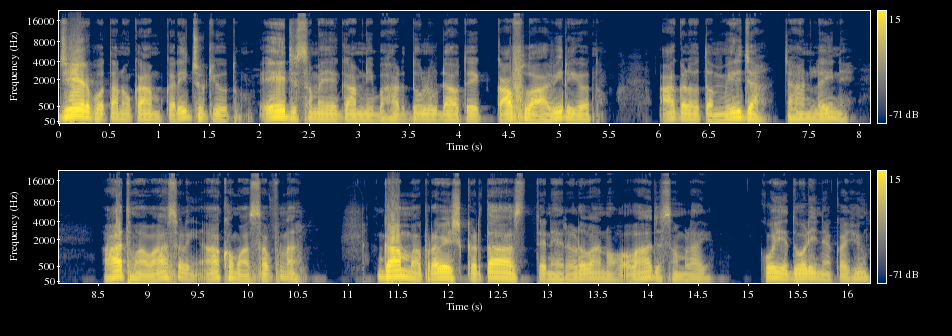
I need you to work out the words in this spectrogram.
ઝેર પોતાનું કામ કરી ચૂક્યું હતું. એ જ સમયે ગામની બહાર ધૂળ ઉડાવતો એક કાફલો આવી રહ્યો હતો. આગળ હતો મિર્જા જાન લઈને હાથમાં વાંસળી, આંખોમાં સપના, ગામમાં પ્રવેશ કરતા જ તેને રડવાનો અવાજ સંભળાયો. કોઈએ દોડીને કહ્યું,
